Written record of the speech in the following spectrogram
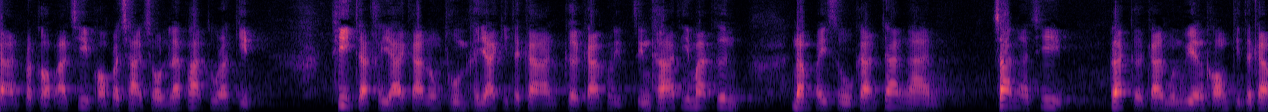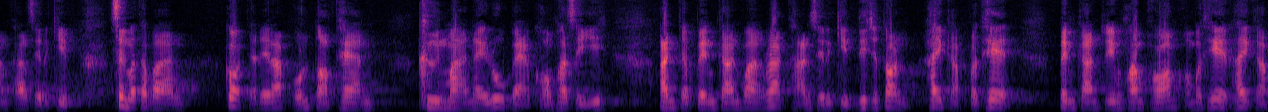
การประกอบอาชีพของประชาชนและภาคธุรกิจ ที่จะขยายการลงทุนขยายกิจการ เกิดการผลิตสินค้าที่มากขึ้นนำไปสู่การจ้างงาน สร้างอาชีพ และเกิดการหมุนเวียนของกิจกรรมทางเศรษฐกิจ ซึ่งรัฐบาลก็จะได้รับผลตอบแทนคืนมาในรูปแบบของภาษี อันจะเป็นการวางรากฐานเศรษฐกิจดิจิทัลให้กับประเทศ เป็นการเตรียมความพร้อมของประเทศให้กับ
